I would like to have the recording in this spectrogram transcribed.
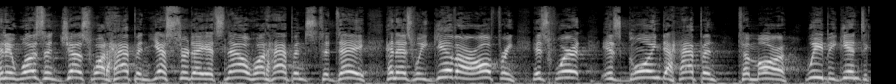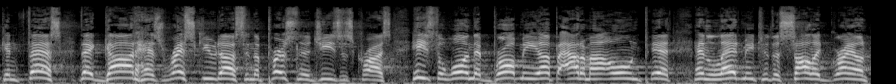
And it wasn't just what happened yesterday, it's now what happens today. And as we give our offering, it's where it is going to happen tomorrow. We begin to confess that God has rescued us in the person of Jesus Christ. He's the one that brought me up out of my own pit and led me to the solid ground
